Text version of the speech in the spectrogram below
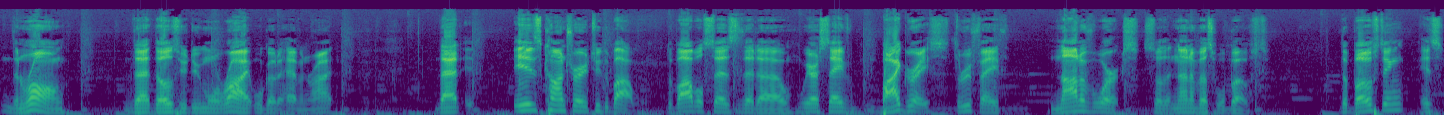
than wrong, that those who do more right will go to heaven, right? That is contrary to the Bible. The Bible says that uh, we are saved by grace through faith, not of works, so that none of us will boast. The boasting is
